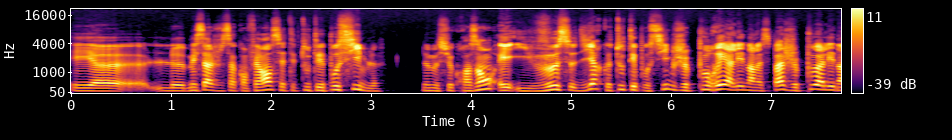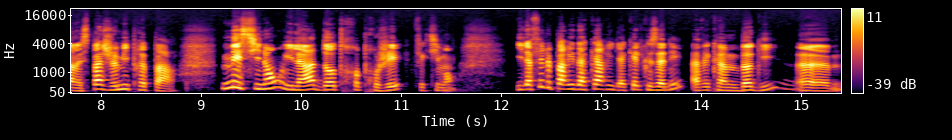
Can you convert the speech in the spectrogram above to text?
Et euh, le message de sa conférence, c'était tout est possible de M. Croison, et il veut se dire que tout est possible, je pourrais aller dans l'espace, je peux aller dans l'espace, je m'y prépare. Mais sinon, il a d'autres projets, effectivement. Il a fait le Paris-Dakar il y a quelques années avec un buggy, euh,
